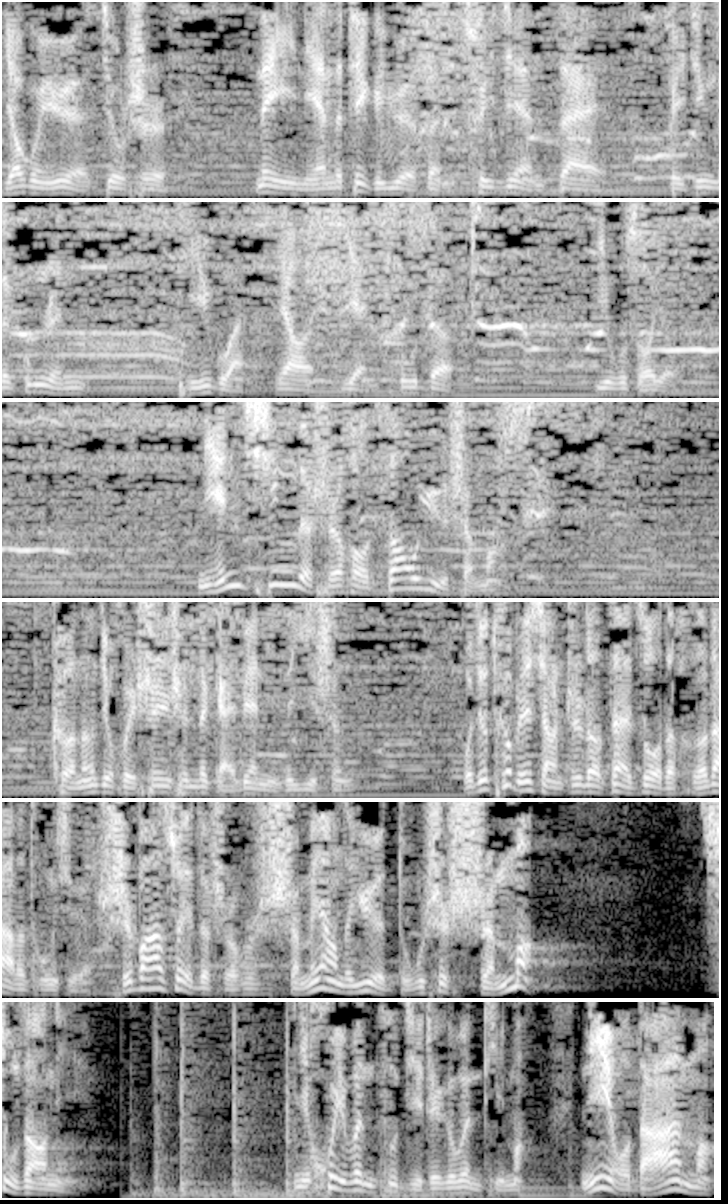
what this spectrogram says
摇滚乐就是那一年的这个月份，崔健在北京的工人体育馆要演出的《一无所有》。年轻的时候遭遇什么？可能就会深深的改变你的一生。我就特别想知道，在座的河大的同学，十八岁的时候是什么样的阅读？是什么塑造你？你会问自己这个问题吗？你有答案吗？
